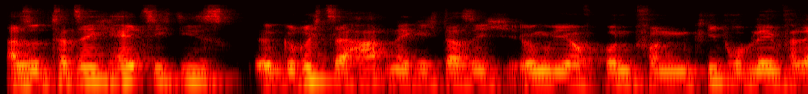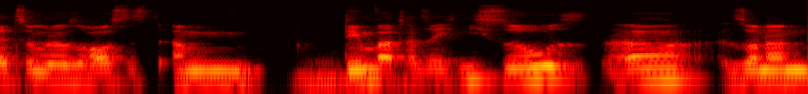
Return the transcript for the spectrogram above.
also tatsächlich hält sich dieses äh, Gerücht sehr hartnäckig, dass ich irgendwie aufgrund von Knieproblemen, Verletzungen oder so raus ist. Ähm, dem war tatsächlich nicht so, äh, sondern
